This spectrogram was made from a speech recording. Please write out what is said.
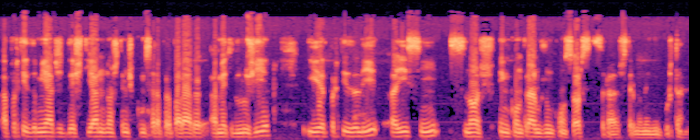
a partir de meados deste ano nós temos que começar a preparar a metodologia e a partir dali, aí sim, se nós encontrarmos um consórcio, será extremamente importante.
